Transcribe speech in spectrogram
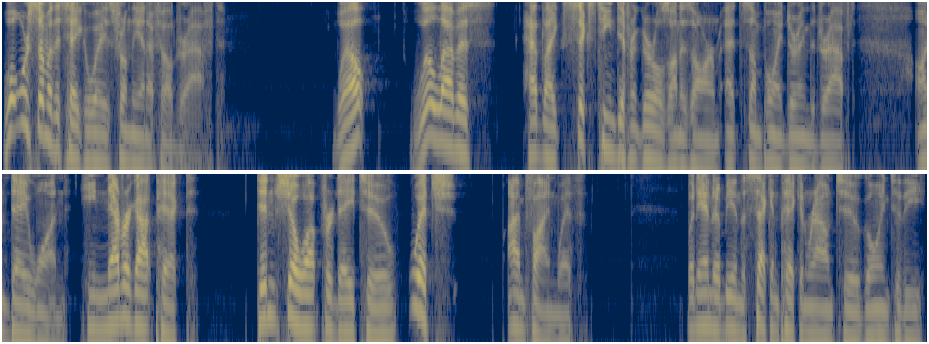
What were some of the takeaways from the NFL draft? Well, Will Levis had like 16 different girls on his arm at some point during the draft on day one. He never got picked. didn't show up for day two, which I'm fine with. But he ended up being the second pick in round two, going to the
